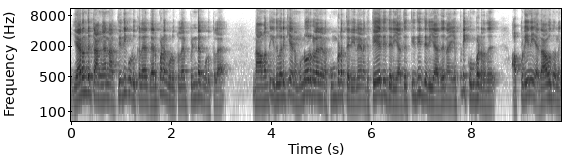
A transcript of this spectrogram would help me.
இறந்துட்டாங்க நான் திதி கொடுக்கல தர்ப்பணம் கொடுக்கல பிண்டம் கொடுக்கல நான் வந்து இது வரைக்கும் என் முன்னோர்களை எனக்கு கும்பிட தெரியல எனக்கு தேதி தெரியாது திதி தெரியாது நான் எப்படி கும்பிடுறது? அப்படின்னு ஏதாவது ஒன்று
